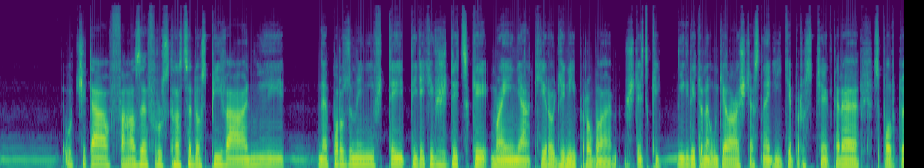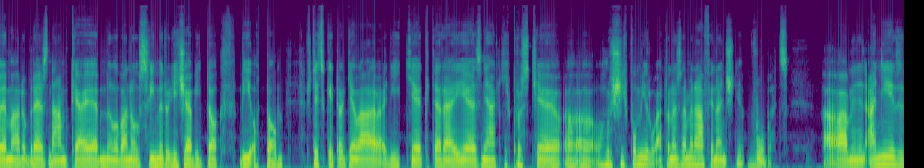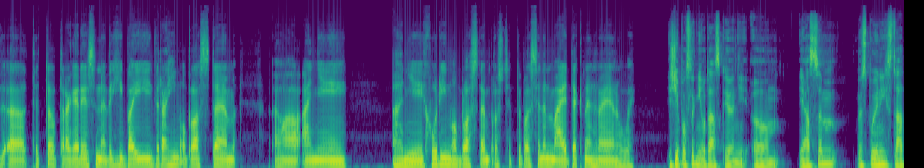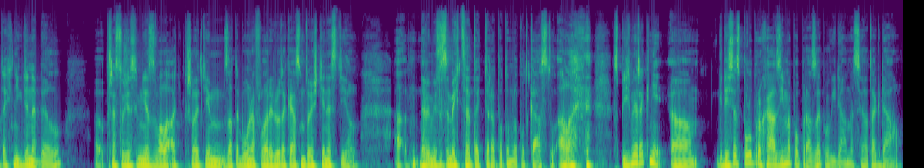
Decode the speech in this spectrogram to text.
mm, určitá fáze frustrace dospívání, neporozumění, ty, ty děti vždycky mají nějaký rodinný problém. Vždycky. Nikdy to neudělá šťastné dítě, prostě, které sportuje, má dobré známky a je milovanou svými rodiči a ví, to, ví o tom. Vždycky to dělá dítě, které je z nějakých prostě uh, horších poměrů. A to neznamená finančně vůbec. Um, ani uh, tyto tragédie se nevyhýbají drahým oblastem, ani, ani chudým oblastem, prostě to vlastně ten majetek nehraje roli. Ještě poslední otázka, Jani. Um, já jsem ve Spojených státech nikdy nebyl, uh, přestože si mě zvala, ať přiletím za tebou na Floridu, tak já jsem to ještě nestihl. A nevím, jestli se mi chce teď teda po tomhle podcastu, ale spíš mi řekni, um, když se spolu procházíme po Praze, povídáme si a tak dál,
